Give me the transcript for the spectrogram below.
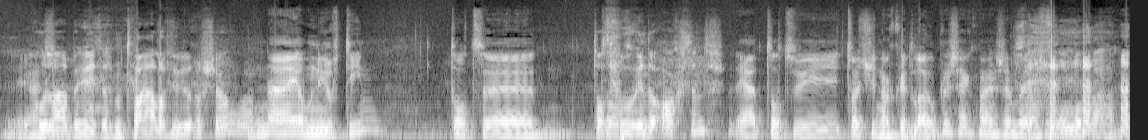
ja Hoe laat begint het? Om 12 uur of zo? Of Nee, om een uur of tien. Tot, Tot vroeg in de ochtend? ja, tot, wie, tot je nog kunt lopen, zeg maar. Zo'n beetje. Volle baan.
